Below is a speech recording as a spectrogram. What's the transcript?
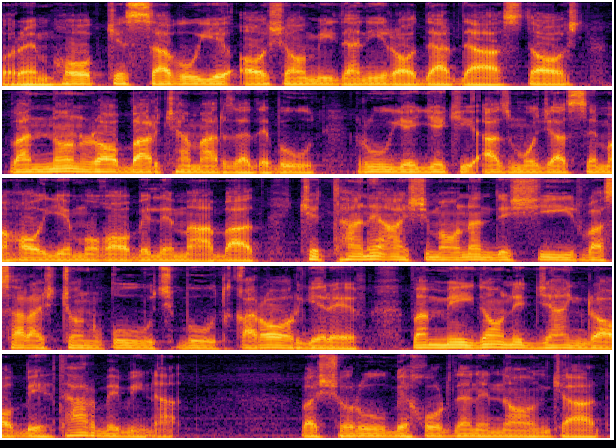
هرمهب که سبوی آشامیدنی را در دست داشت و نان را بر کمر زده بود. روی یکی از مجسمه های مقابل معبد که تنه اش مانند شیر و سرش چون قوچ بود قرار گرفت و میدان جنگ را بهتر ببیند. و شروع به خوردن نان کرد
